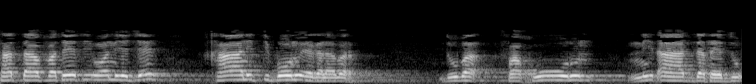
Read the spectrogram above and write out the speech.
tattaaffateeti wanni jechee kaanitti boonuu eegalaa bara. Duuba fakuurun ni dhaaddata hedduu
